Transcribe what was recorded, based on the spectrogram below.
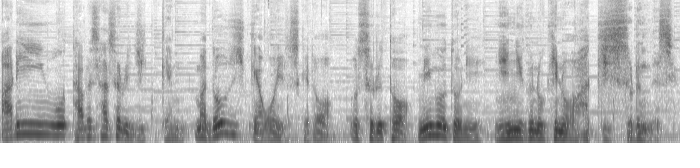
アリンを食べさせる実験、まあ、同時実験は多いですけどすると見事にニンニクの機能を発揮するんですよ。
